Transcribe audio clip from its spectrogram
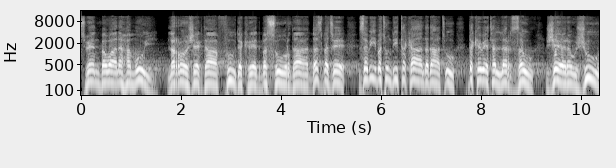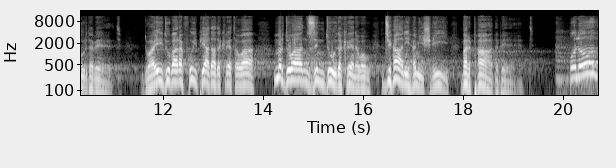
سوێن بەوانە هەمووی لە ڕۆژێکدا فو دەکرێت بە سووردا دەست بەجێ زەوی بەتوندی تەکان دەدات و دەکەوێتە لەرزە و ژێرە و ژوور دەبێت. دوایی دووبارە فووی پیادا دەکرێتەوە مردووان زیندوو دەکرێنەوە و جیهانی هەمیشەی بەرپا دەبێت. قلوب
